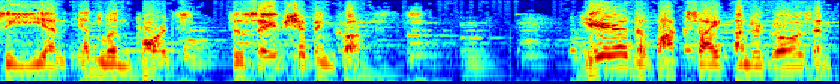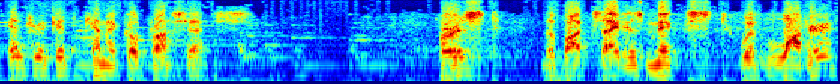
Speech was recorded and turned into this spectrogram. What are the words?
sea and inland ports to save shipping costs. Here, the bauxite undergoes an intricate chemical process. First, the bauxite is mixed with water,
